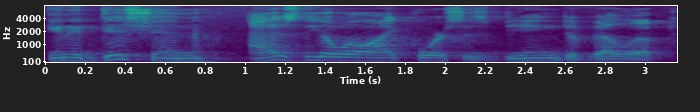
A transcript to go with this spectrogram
In addition, as the OLI course is being developed,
